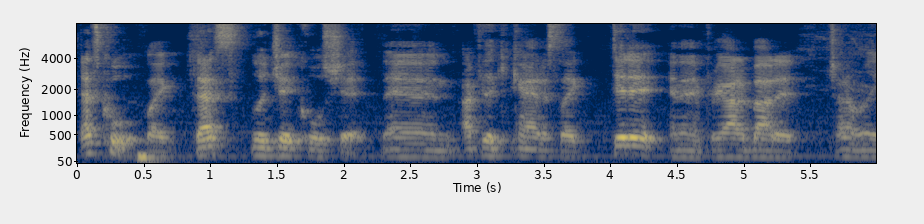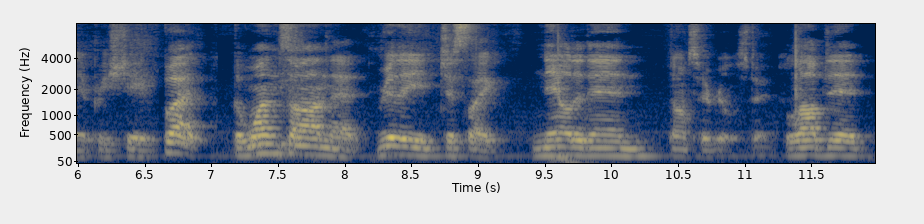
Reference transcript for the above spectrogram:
that's cool. Like that's legit cool shit, and I feel like he kind of just like did it and then forgot about it, which I don't really appreciate. But the one song that really just like nailed it in, Don't say real estate. loved it,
